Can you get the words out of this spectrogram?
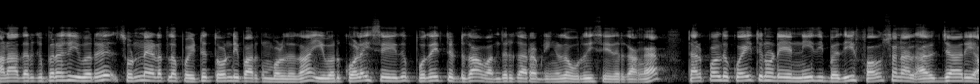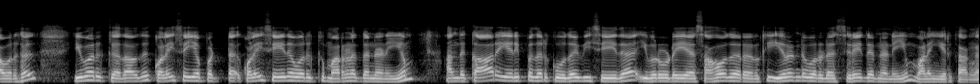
ஆனால் அதற்கு பிறகு இவர் சொன்ன இடத்துல போயிட்டு தோண்டி பார்க்கும் பொழுது தான் இவர் கொலை செய்து புதைத்துட்டு தான் வந்திருக்கார் அப்படிங்கிறத உறுதி செய்திருக்காங்க. தற்பொழுது குவைத்தினுடைய நீதிபதி ஃபவுசன் அல் அல்ஜாரி அவர்கள் இவருக்கு அதாவது கொலை செய்யப்பட்ட கொலை செய்தவருக்கு மரண தண்டனையும் அந்த காரை எரிப்பதற்கு உதவி செய்த இவருடைய சகோதரருக்கு இரண்டு வருட சிறை தண்டனையும் வழங்கியிருக்காங்க.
